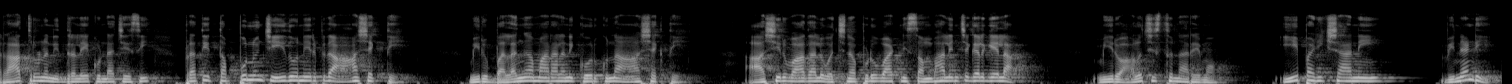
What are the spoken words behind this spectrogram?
రాత్రున నిద్ర లేకుండా చేసి ప్రతి తప్పు నుంచి ఏదో నేర్పిన ఆ శక్తి మీరు బలంగా మారాలని కోరుకున్న ఆ శక్తి. ఆశీర్వాదాలు వచ్చినప్పుడు వాటిని సంభాళించగలిగేలా మీరు ఆలోచిస్తున్నారేమో ఈ పరీక్ష అని వినండి.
